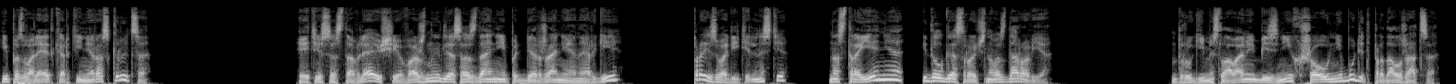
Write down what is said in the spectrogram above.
и позволяет картине раскрыться. Эти составляющие важны для создания и поддержания энергии, производительности, настроения и долгосрочного здоровья. Другими словами, без них шоу не будет продолжаться.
